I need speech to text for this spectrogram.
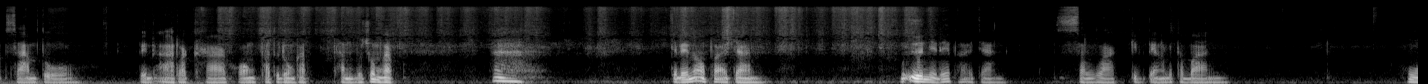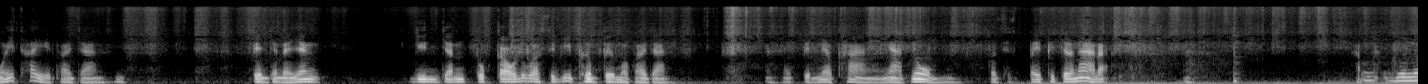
ดสามตัวเป็นอารักขาของพระธุดงค์ครับท่านผู้ชมครับอ่าจะได้นอกพระอาจารย์มืออื่นเนี่ยได้พระอาจารย์ สลากกินแบ่งรัฐบาลหวยไทยพระอาจารย์ เป็นจังไดยังยืนยันตัวเก่าหรือว่าสิมีเพิ่มเติมมาพระอาจารย์อะ ให้เป็นแนวทางญาติโยมเพิ่นสิไปพิจารณาละยืนใน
